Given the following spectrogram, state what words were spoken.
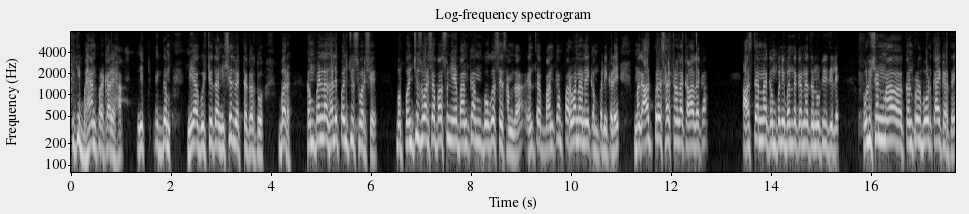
किती भयान प्रकार आहे हा. नि एकदम मी या गोष्टीचा निषेध व्यक्त करतो. बरं कंपनीला झाले पंचवीस वर्षे. मग पंचवीस वर्षापासून हे बांधकाम बोगस आहे समजा. यांचं बांधकाम परवाना नाही कंपनीकडे. मग आज प्रशासनाला कळालं का? आज त्यांना कंपनी बंद करण्याचं नोटीस दिले. पोल्युशन मा कंट्रोल बोर्ड काय करते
